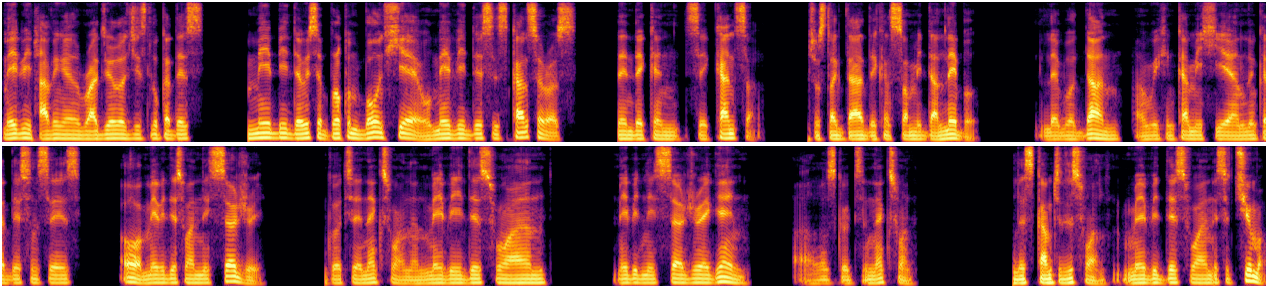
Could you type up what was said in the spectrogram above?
maybe having a radiologist look at this. Maybe there is a broken bone here, or maybe this is cancerous. Then they can say cancer. Just like that, they can submit that label. Label done. And we can come in here and look at this and says, oh, maybe this one needs surgery. Go to the next one. And maybe this one, maybe needs surgery again. Uh, let's go to the next one. Let's come to this one. Maybe this one is a tumor.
